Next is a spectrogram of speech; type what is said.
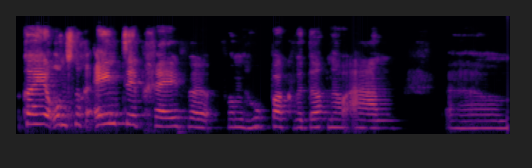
kan je ons nog één tip geven van hoe pakken we dat nou aan? Ehm,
